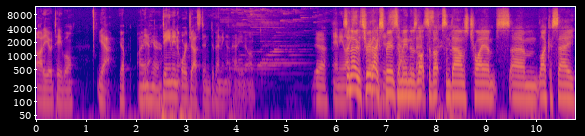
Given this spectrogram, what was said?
audio table. Yeah. Yep, I am yeah. here. Danon or Justin, depending on how you know him. Yeah. And so no, through that experience, I mean, there was lots of ups and downs, triumphs. Um, like I say,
